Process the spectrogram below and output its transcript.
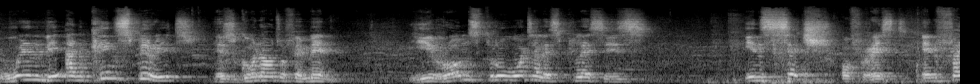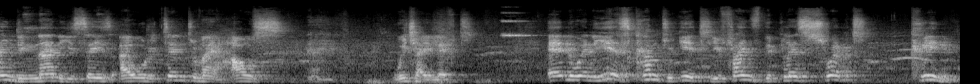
When the unclean spirit has gone out of a man, he roams through waterless places in search of rest. And finding none, he says, I will return to my house which I left. And when he has come to it, he finds the place swept clean.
